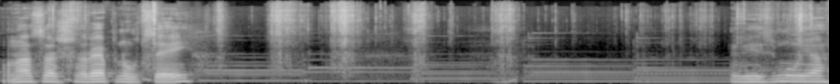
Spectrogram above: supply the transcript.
У нас аж репнув цей. Візьму я.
